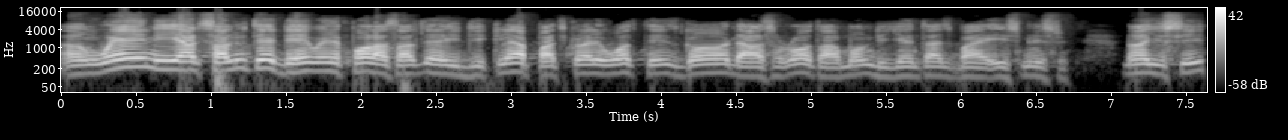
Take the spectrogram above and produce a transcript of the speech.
And when he had saluted them, when Paul had saluted, them, he declared particularly what things God has wrought among the Gentiles by his ministry. Now you see,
